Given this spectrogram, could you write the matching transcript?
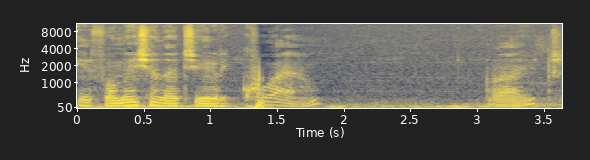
information that you require right?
